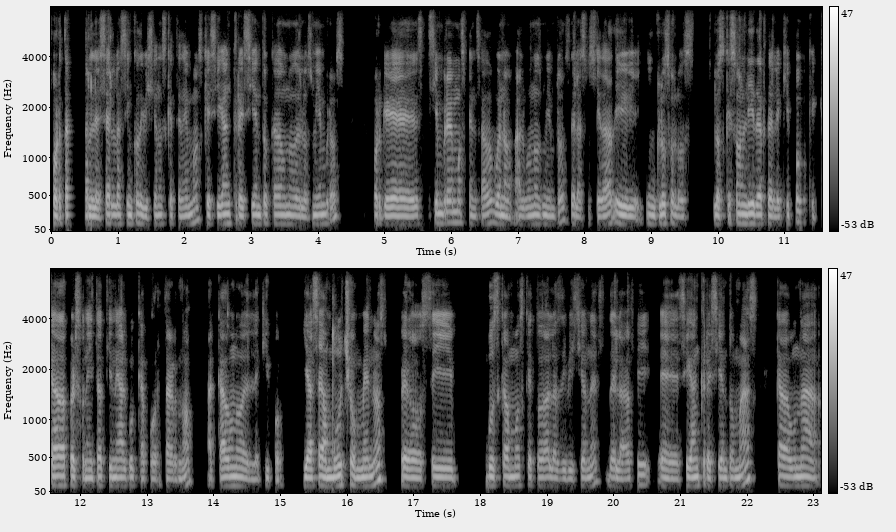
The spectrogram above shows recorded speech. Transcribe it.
fortalecer las cinco divisiones que tenemos, que sigan creciendo cada uno de los miembros, porque siempre hemos pensado, bueno, algunos miembros de la sociedad e incluso los, los que son líderes del equipo, que cada personita tiene algo que aportar, ¿no? A cada uno del equipo, ya sea mucho menos, pero sí buscamos que todas las divisiones de la AFI eh, sigan creciendo más, cada una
